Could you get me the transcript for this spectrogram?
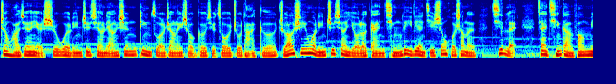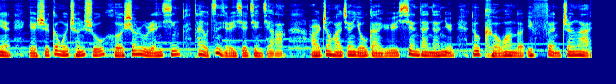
郑华娟也是为林志炫量身定做了这样的一首歌曲作为主打歌，主要是因为林志炫有了感情历练及生活上的积累，在情感方面也是更为成熟和深入人心，他有自己的一些见解啦。而郑华娟有感于现代男女都渴望的一份真爱，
